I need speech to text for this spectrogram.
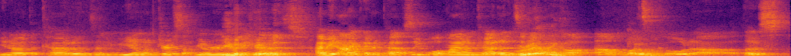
you know the curtains and you know when dress up your room. Even curtains. I mean, I've been and personally bought my own curtains. Really? And I got um, what's it called? Uh, those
